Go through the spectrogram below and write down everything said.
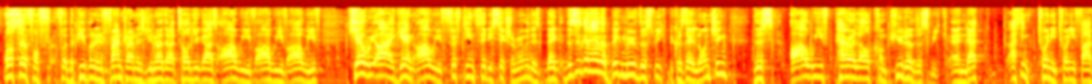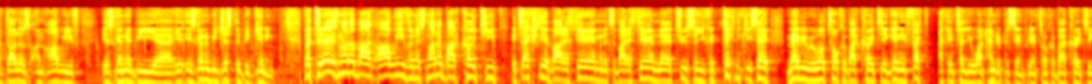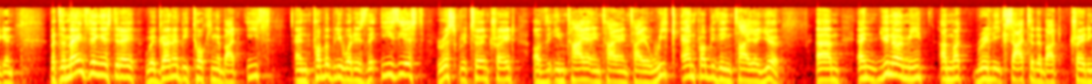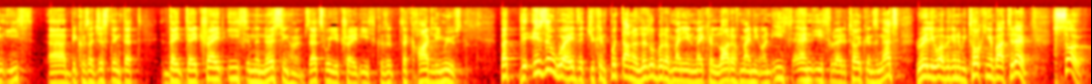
also, for for the people in front runners, you know that I told you guys are weave, ah, are Arweave, Arweave, ah, Arweave. Here we are again, are Arweave 1536. Remember this? They, this is going to have a big move this week because they're launching this Arweave parallel computer this week, and that I think 20 $25 on Arweave is going to be uh, is going to be just the beginning. But today is not about Arweave and it's not about COTI. It's actually about Ethereum and it's about Ethereum layer 2. So you could technically say maybe we will talk about COTI again. In fact, I can tell you 100% we're going to talk about COTI again. But the main thing is today we're going to be talking about ETH and probably what is the easiest risk return trade of the entire entire entire week and probably the entire year. Um, and you know me, I'm not really excited about trading ETH uh, because I just think that they, they trade ETH in the nursing homes. That's where you trade ETH because it like, hardly moves. But there is a way that you can put down a little bit of money and make a lot of money on ETH and ETH related tokens. And that's really what we're going to be talking about today. So,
